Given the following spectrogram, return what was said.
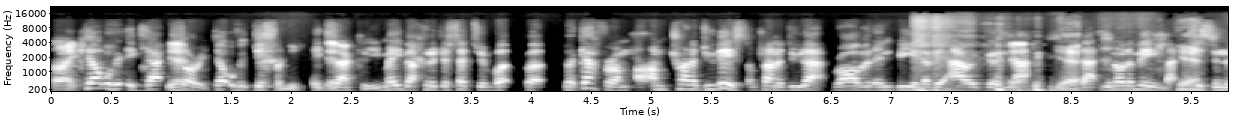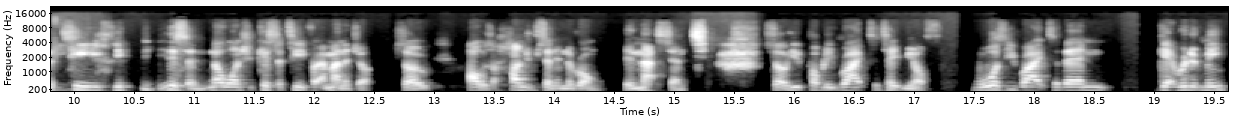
Like, dealt with it exactly. Yeah. Sorry, dealt with it differently. Exactly. Maybe I could have just said to him, but but but Gaffer, I'm I'm trying to do this. I'm trying to do that, rather than being a bit arrogant. that, Yeah. that you know what I mean? Like Yeah. kissing the teeth. You, you- listen, no one should kiss the teeth at a manager. So I was 100 percent in the wrong in that sense. So he's probably right to take me off. Was he right to then get rid of me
